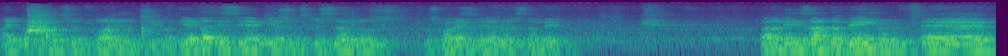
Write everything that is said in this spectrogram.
A importância do fórum Jutiba. E agradecer aqui a subscrição dos, dos colegas vereadores também. Parabenizar também, Júlio, é,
